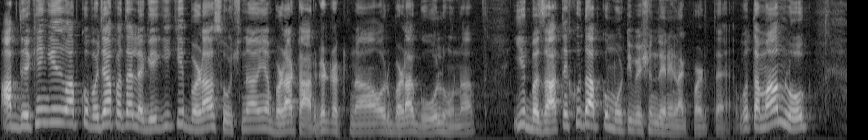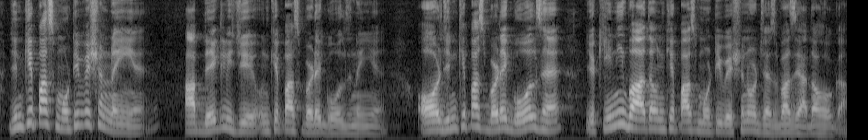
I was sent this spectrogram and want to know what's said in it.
آپ دیکھیں گے تو آپ کو وجہ پتہ لگے گی کہ بڑا سوچنا یا بڑا ٹارگٹ رکھنا اور بڑا گول ہونا، یہ بذات خود آپ کو موٹیویشن دینے لگ پڑتا ہے۔ وہ تمام لوگ جن کے پاس موٹیویشن نہیں ہے، آپ دیکھ لیجیے، ان کے پاس بڑے گولز نہیں ہیں۔ اور جن کے پاس بڑے گولز ہیں، یقینی بات ہے ان کے پاس موٹیویشن اور جذبہ زیادہ ہوگا۔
